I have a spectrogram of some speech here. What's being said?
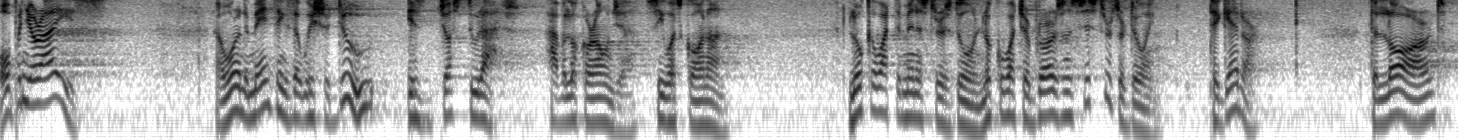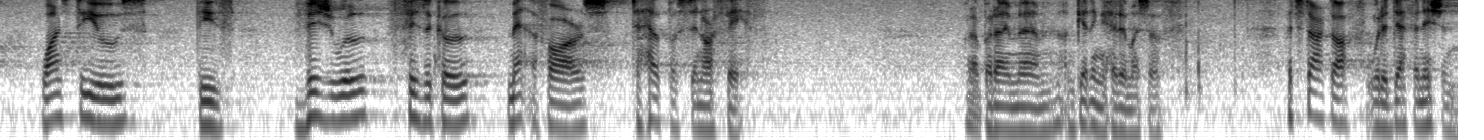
open your eyes. And one of the main things that we should do is just do that. Have a look around you, see what's going on. Look at what the minister is doing, look at what your brothers and sisters are doing together. The Lord wants to use these visual, physical metaphors to help us in our faith. But, I'm, um, I'm getting ahead of myself. Let's start off with a definition.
